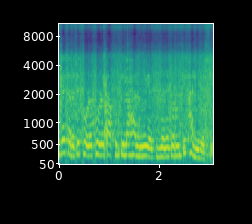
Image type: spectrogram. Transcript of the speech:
काय करायचं थोडं थोडं टाकून तिला हलवूया जेणेकरून ती खाली बसेल.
